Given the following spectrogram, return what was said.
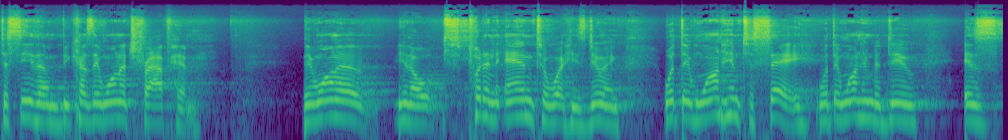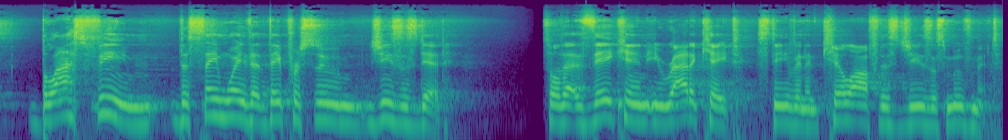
to see them because they want to trap him. They want to, you know, put an end to what he's doing. What they want him to say, what they want him to do, is blaspheme the same way that they presume Jesus did, so that they can eradicate Stephen and kill off this Jesus movement.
